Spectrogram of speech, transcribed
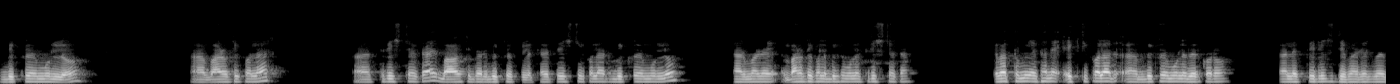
বিক্রয় মূল্য বারোটি কলার ত্রিশ টাকায় বারোটি দরে বিক্রয় করলে, তাহলে ত্রিশটি কলার বিক্রয় মূল্য, তার মানে বারোটি কলার বিক্রয় মূল্য ত্রিশ টাকা। এবার তুমি এখানে একটি কলার বিক্রয় মূল্য বের করো। তাহলে তিরিশ ডিভাইডেড বাই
